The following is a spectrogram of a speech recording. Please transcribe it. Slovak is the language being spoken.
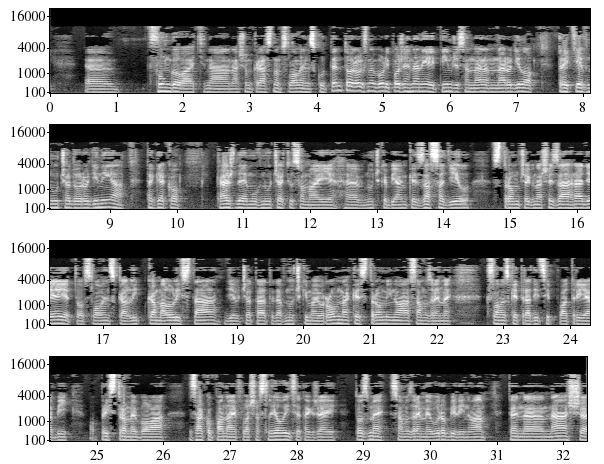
fungovať na našom krásnom Slovensku. Tento rok sme boli požehnaní aj tým, že sa narodilo tretie vnúča do rodiny a tak ako Každému vnúčaťu som aj eh, vnúčke Bianke zasadil stromček v našej záhrade. Je to slovenská lipka malolistá. Devčatá, teda vnúčky majú rovnaké stromy. No a samozrejme k slovenskej tradícii patrí, aby pri strome bola zakopaná aj fľaša slivovice, takže aj to sme samozrejme urobili. No a ten eh, náš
